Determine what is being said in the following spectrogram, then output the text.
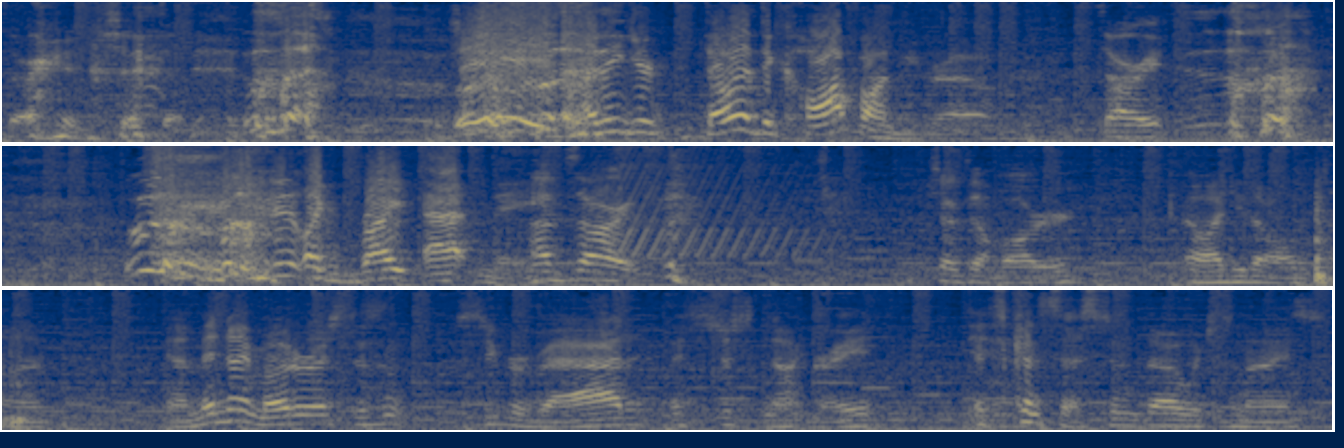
Sorry. Jeez, I think you're. Don't have to cough on me, bro. Sorry. you did it like right at me. I'm sorry. Choked on water. Oh, I do that all the time. Yeah, Midnight Motorist isn't super bad. It's just not great. Yeah. It's consistent though, which is nice.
